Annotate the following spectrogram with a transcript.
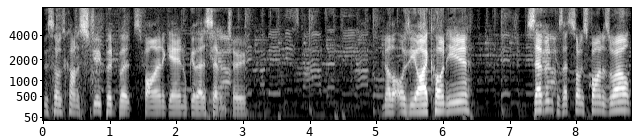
This song's kind of stupid, but it's fine. Again, we'll give that a seven too. Another Aussie icon here. Seven, because that song's fine as well.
